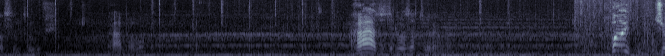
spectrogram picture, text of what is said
Nebol som tu už? Aha, bol. Aha, toto bolo zatvorené. Hoj! Čo?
